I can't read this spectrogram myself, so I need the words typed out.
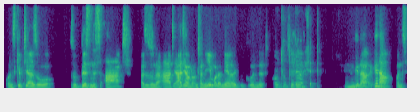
Und es gibt ja so, so Business Art, also so eine Art, er hat ja auch ein Unternehmen oder mehrere gegründet. Entrepreneurship. Mhm. Genau, genau. Und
